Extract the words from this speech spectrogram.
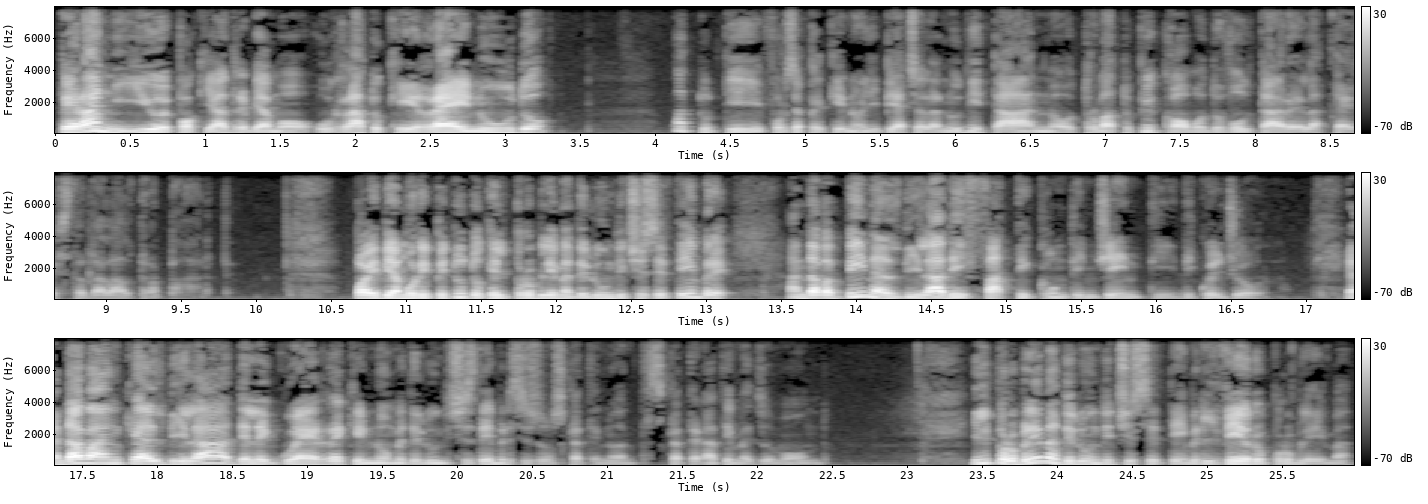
Per anni io e pochi altri abbiamo urlato che il re è nudo, ma tutti, forse perché non gli piace la nudità, hanno trovato più comodo voltare la testa dall'altra parte. Poi abbiamo ripetuto che il problema dell'11 settembre andava ben al di là dei fatti contingenti di quel giorno e andava anche al di là delle guerre che in nome dell'11 settembre si sono scatenate in mezzo mondo. Il problema dell'11 settembre, il vero problema,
